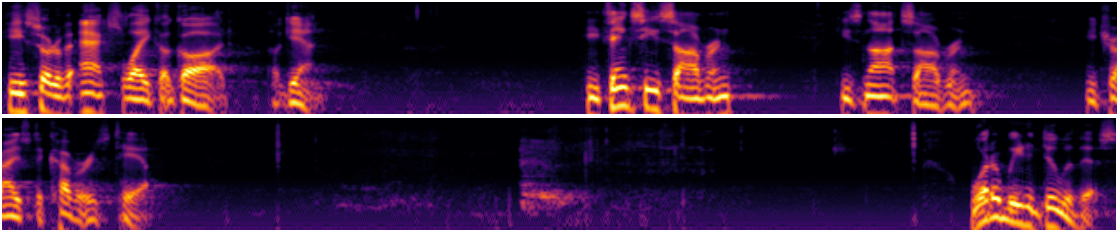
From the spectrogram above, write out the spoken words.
He sort of acts like a god again. He thinks he's sovereign. He's not sovereign. He tries to cover his tail. What are we to do with this?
